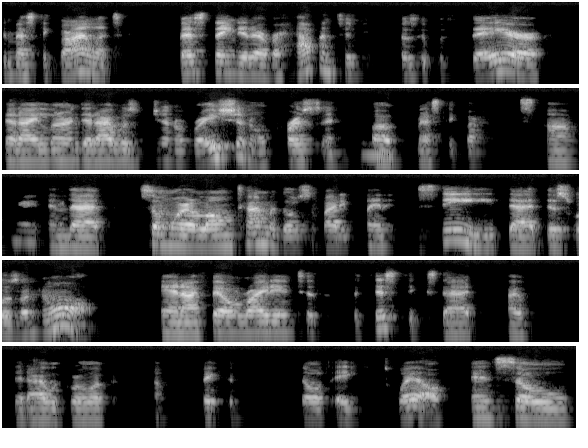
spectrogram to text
domestic violence. Best thing that ever happened to me because it was there that I learned that I was a generational person mm-hmm. of domestic violence, um, right. and that somewhere a long time ago somebody planted the seed that this was a norm, and I fell right into the statistics that I that I would grow up and become a victim in adult age as well. And so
